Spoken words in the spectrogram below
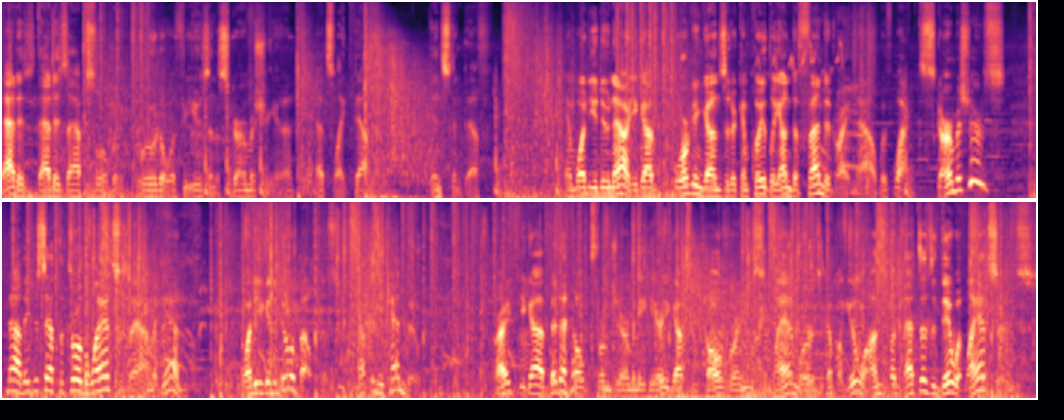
That is that is absolutely brutal if you're using a skirmisher unit. That's like death. Instant death. And what do you do now? You got organ guns that are completely undefended right now with what? Skirmishers? No, they just have to throw the lances at them again. What are you going to do about this? Nothing you can do. Right? You got a bit of help from Germany here. You got some culverins, some Landwehrs, a couple of Uhlans, but that doesn't deal with lancers.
